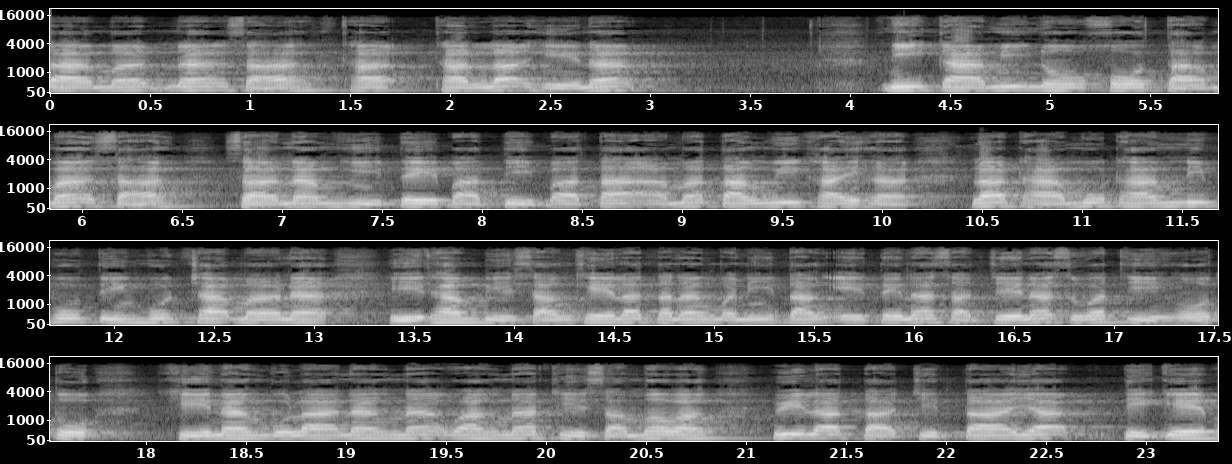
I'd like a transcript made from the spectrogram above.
ตามนาสาทันละเหนะ นิกามิโนโคตามาสาสานัมหิเตปาติปาตาอามาตังวิไคหาลาถามุธามนิพุติงพุทธามานาหิธรรมปิสังเครัตนังมณีตังเอเตนะสัจเจนะสุวัตถิโหตุ ขีนางบุลานังนาวังนาทีสัมภวัง วิรัตตจิตตายะติเกภ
